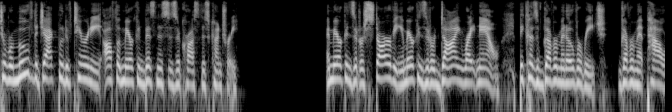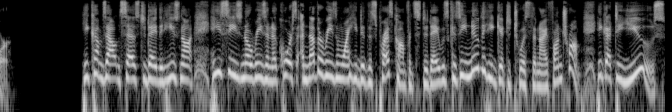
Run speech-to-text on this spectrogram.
to remove the jackboot of tyranny off American businesses across this country? Americans that are starving, Americans that are dying right now because of government overreach, government power. He comes out and says today that he's not, he sees no reason. Of course, another reason why he did this press conference today was because he knew that he'd get to twist the knife on Trump. He got to use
